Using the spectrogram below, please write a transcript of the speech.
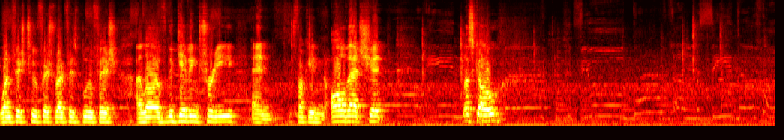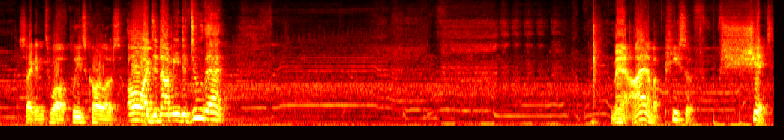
One fish, two fish, red fish, blue fish. I love the Giving Tree and fucking all that shit. Let's go. Second and 12. Please, Carlos. Oh, I did not mean to do that. Man, I am a piece of shit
